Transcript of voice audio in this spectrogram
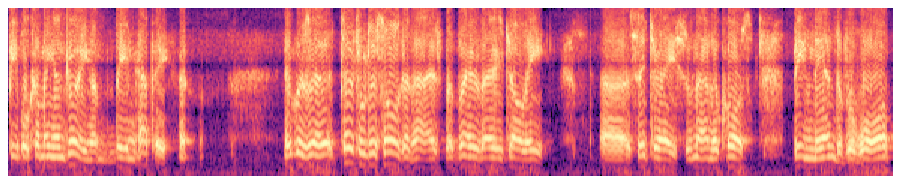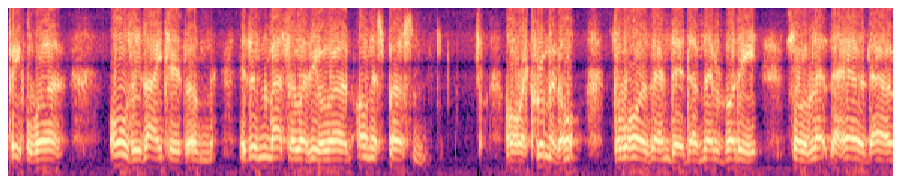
people coming and going and being happy. it was a total disorganized but very, very jolly uh, situation. And of course, being the end of the war, people were all delighted, and it didn't matter whether you were an honest person or a criminal. The war had ended, and everybody sort of let their hair down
